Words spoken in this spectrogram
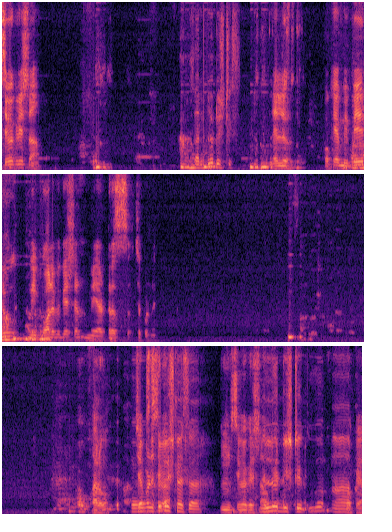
Shivakrishna. Sir Nellore district. Nellore. Okay మీ పేరు మీ క్వాలిఫికేషన్ మీ అడ్రస్ చెప్పండి. హలో చెప్పండి Shiva. Srikrishna sir. Shivakrishna Nellore district okay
